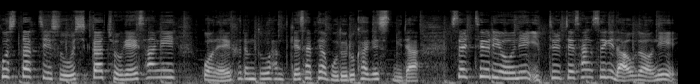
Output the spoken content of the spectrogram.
코스닥 지수 시가총액 상위권의 흐름도 함께 살펴보도록 하겠습니다. 셀트리온이 이틀째 상승이 나오더니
